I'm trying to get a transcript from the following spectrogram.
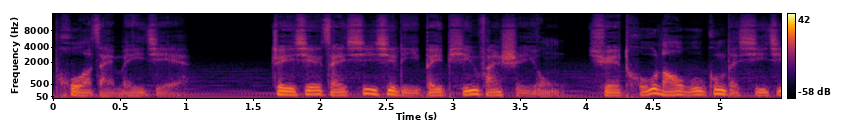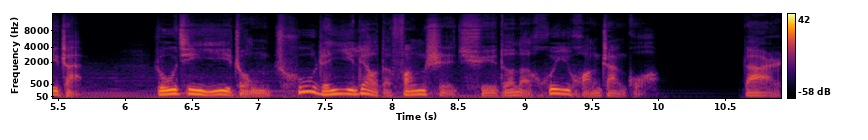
迫在眉睫，这些在西西里被频繁使用却徒劳无功的袭击战，如今以一种出人意料的方式取得了辉煌战果。然而，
